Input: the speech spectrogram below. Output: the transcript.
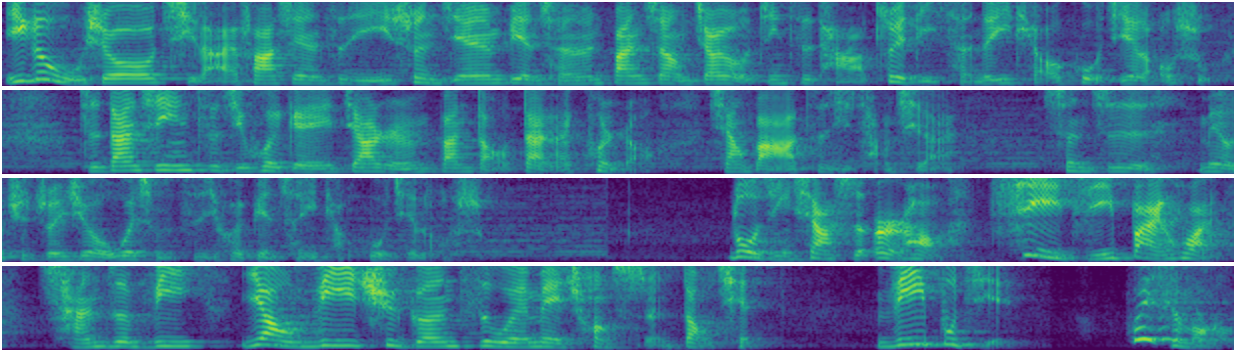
一个午休起来，发现自己一瞬间变成班上交友金字塔最底层的一条过街老鼠，只担心自己会给家人班导带来困扰，想把自己藏起来，甚至没有去追究为什么自己会变成一条过街老鼠。落井下石二号气急败坏，缠着 V 要 V 去跟自卫妹创始人道歉。V 不解，为什么？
